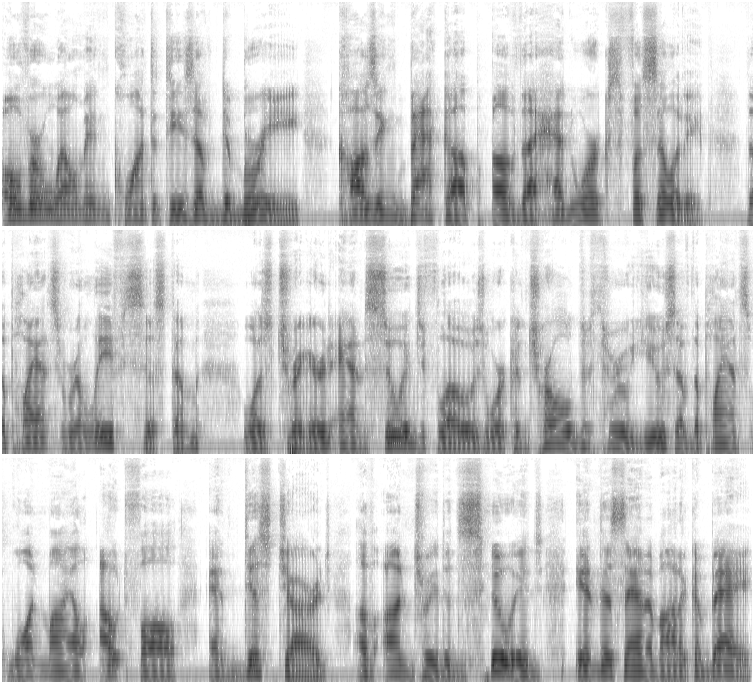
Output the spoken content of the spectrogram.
overwhelming quantities of debris, causing backup of the headworks facility. The plant's relief system was triggered and sewage flows were controlled through use of the plant's one mile outfall and discharge of untreated sewage into Santa Monica Bay.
